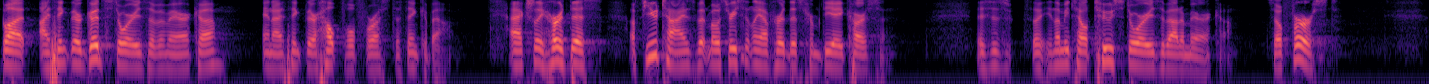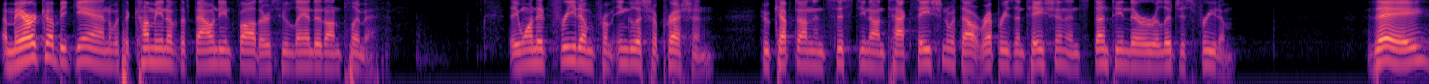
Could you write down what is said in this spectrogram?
But I think they're good stories of America, and I think they're helpful for us to think about. I actually heard this a few times, but most recently I've heard this from D.A. Carson. This is, let me tell two stories about America. So, first, America began with the coming of the founding fathers who landed on Plymouth. They wanted freedom from English oppression, who kept on insisting on taxation without representation and stunting their religious freedom. They,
